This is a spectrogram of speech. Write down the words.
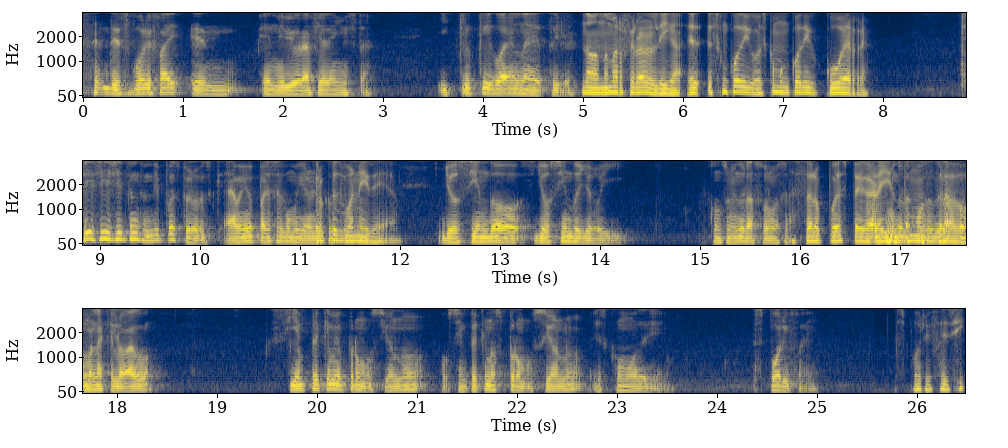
de Spotify en, en mi biografía de Insta. Y creo que igual en la de Twitter. No, no me refiero a la liga. Es, es un código, es como un código QR. Sí, sí, sí te entendí, pues, pero es que a mí me parece algo muy irónico. Creo que es buena pues, idea. Yo siendo, yo siendo yo y consumiendo las formas, Hasta lo puedes pegar ahí en consumiendo tu las cosas de la forma en la que lo hago, siempre que me promociono o siempre que nos promociono es como de Spotify. Spotify. Sí,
